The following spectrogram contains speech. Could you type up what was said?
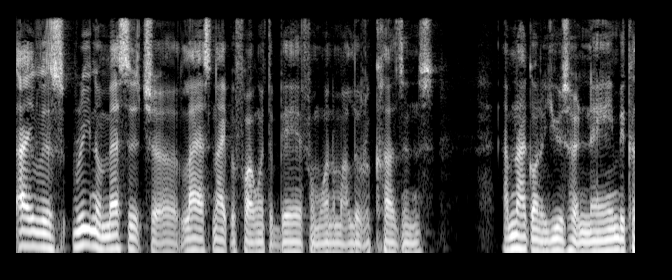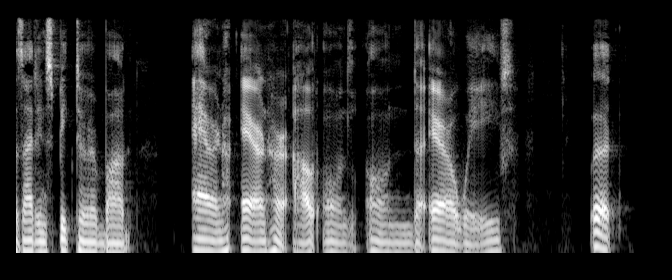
I was reading a message uh, last night before I went to bed from one of my little cousins. I'm not going to use her name because I didn't speak to her about airing airing her out on on the airwaves, but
